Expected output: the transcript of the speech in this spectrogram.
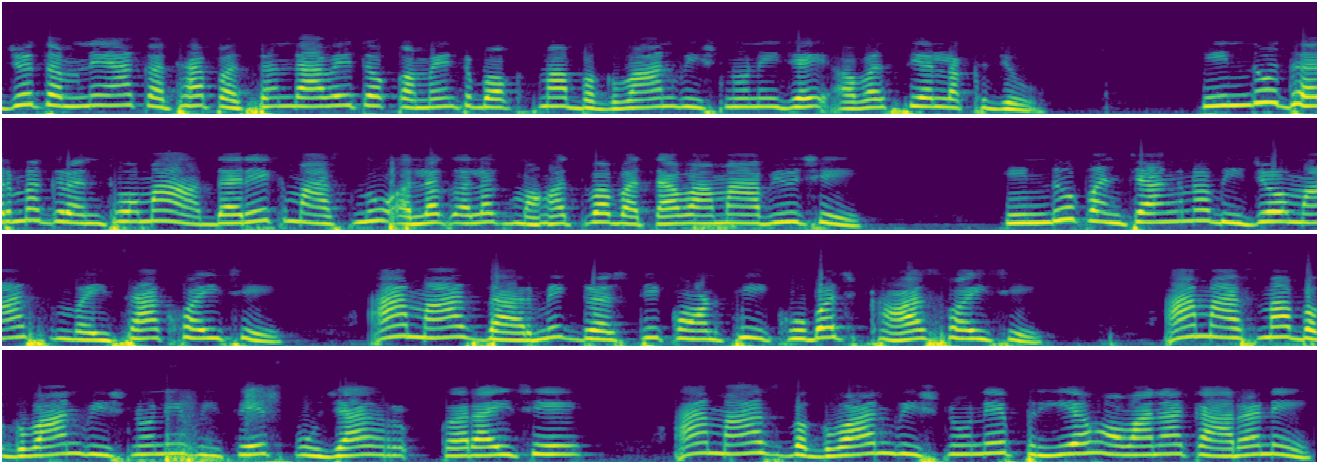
જો તમને આ કથા પસંદ આવે તો કમેન્ટ બોક્સમાં ભગવાન વિષ્ણુની જય અવશ્ય લખજો. હિન્દુ ધર્મ ગ્રંથોમાં દરેક માસનું અલગ અલગ મહત્ત્વ બતાવવામાં આવ્યું છે. હિન્દુ પંચાંગનો બીજો માસ વૈશાખ હોય છે. આ માસ ધાર્મિક દ્રષ્ટિકોણથી ખૂબ જ ખાસ હોય છે. આ માસમાં ભગવાન વિષ્ણુની વિશેષ પૂજા કરાય છે. આ માસ ભગવાન વિષ્ણુને પ્રિય હોવાના કારણે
